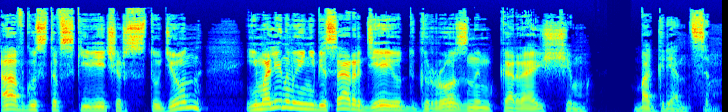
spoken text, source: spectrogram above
Августовский вечер студен, и малиновые небеса рдеют грозным карающим багрянцем.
